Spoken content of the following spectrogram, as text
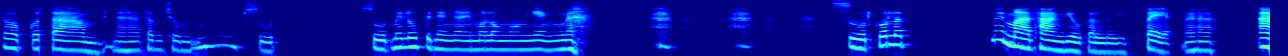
ชอบก็ตามนะคะท่านผู้ชมสูตร สูตรไม่รู้เป็นยังไง มาลองงองแงงนะ สูตรก็ละไม่มาทางเดียวกันเลย แปลกนะคะอะ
